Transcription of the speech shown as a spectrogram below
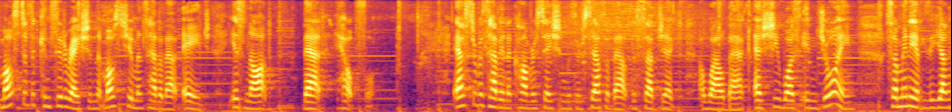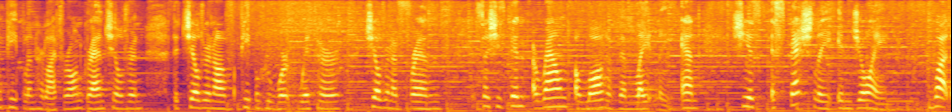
most of the consideration that most humans have about age is not that helpful. Esther was having a conversation with herself about the subject a while back as she was enjoying so many of the young people in her life her own grandchildren the children of people who work with her children of friends. So she's been around a lot of them lately. And she is especially enjoying what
